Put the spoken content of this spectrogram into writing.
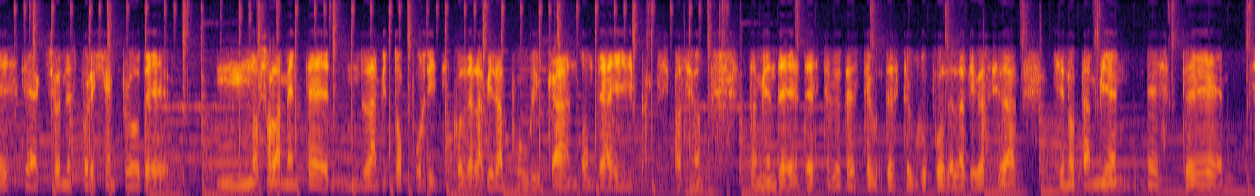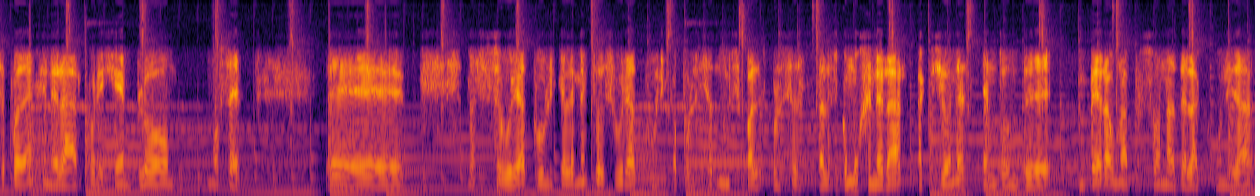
este acciones, por ejemplo, de mm, no solamente en el ámbito político de la vida pública, en donde hay participación también de, este, de, este, de este grupo de la diversidad, sino también este, se puedan generar, por ejemplo, no sé, eh, la seguridad pública, elementos de seguridad pública, policías municipales, policías estatales, cómo generar acciones en donde ver a una persona de la comunidad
